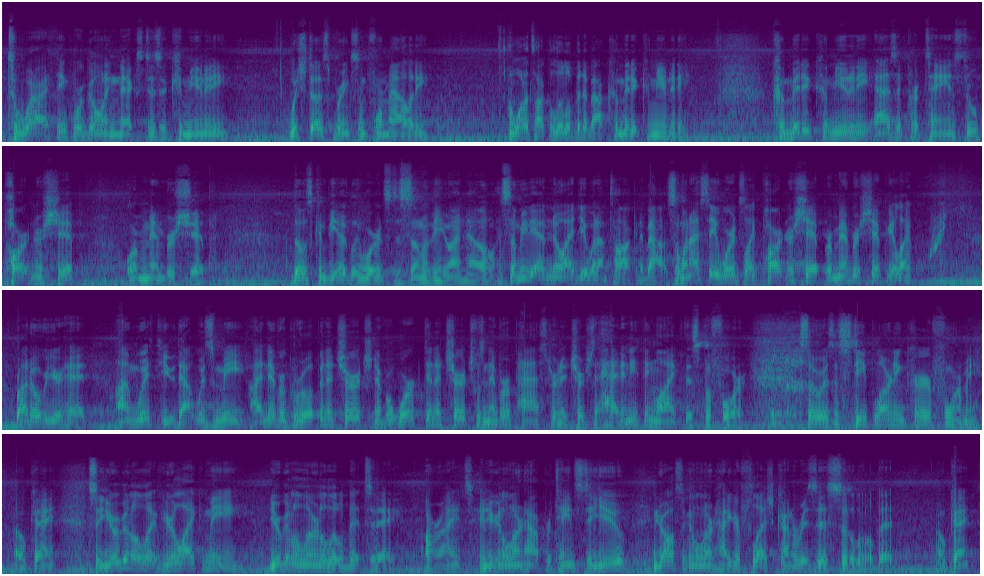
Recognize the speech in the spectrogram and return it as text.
to where I think we're going next as a community, which does bring some formality. I want to talk a little bit about committed community. Committed community as it pertains to a partnership or membership. Those can be ugly words to some of you, I know. And some of you have no idea what I'm talking about. So when I say words like partnership or membership, you're like, right over your head. I'm with you. That was me. I never grew up in a church, never worked in a church, was never a pastor in a church that had anything like this before. So it was a steep learning curve for me, okay? So you're going to if you're like me, you're going to learn a little bit today, all right? And you're going to learn how it pertains to you, and you're also going to learn how your flesh kind of resists it a little bit, okay?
